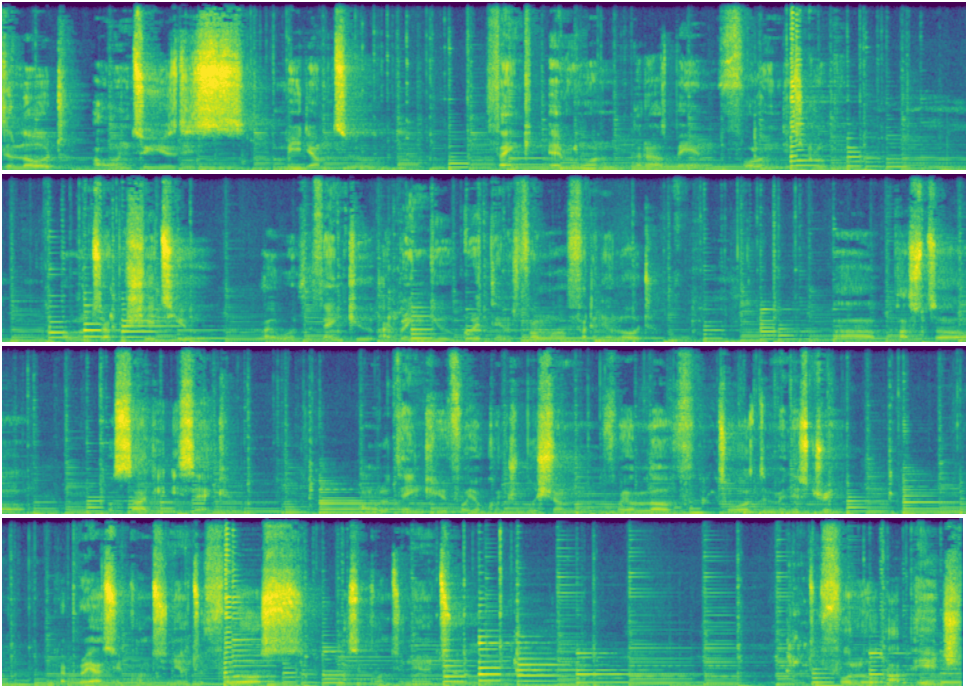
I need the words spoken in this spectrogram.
the Lord. I want to use this medium to thank everyone that has been following this group. I want to appreciate you. I want to thank you. I bring you greetings from our Father in the Lord, uh, Pastor Osagi Isek. I want to thank you for your contribution, for your love towards the ministry. I pray as you continue to follow us, as you continue to to follow our page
